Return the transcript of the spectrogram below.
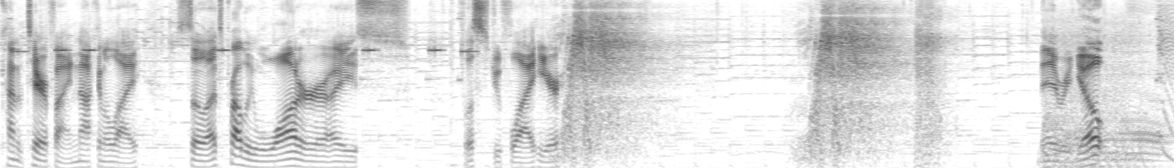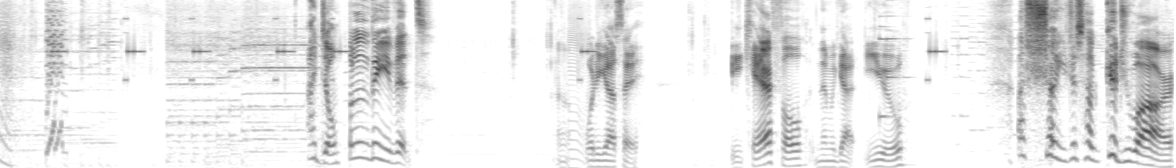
kind of terrifying, not gonna lie. So that's probably water ice. So let's do fly here. There we go. I don't believe it. Oh, what do you gotta say? Be careful. And then we got you. I'll show you just how good you are.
